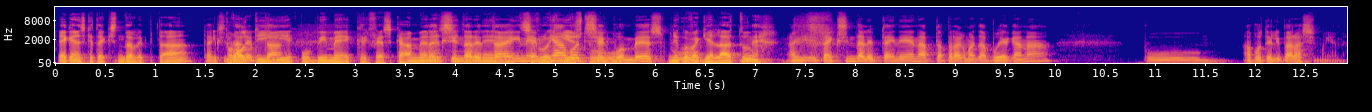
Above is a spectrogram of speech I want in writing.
Έκανες και τα 60 λεπτά. Τα η 60 πρώτη λεπτά- εκπομπή με κρυφές κάμερες. Τα 60 ήταν λεπτά με τις είναι μια από ευλογίες τις του εκπομπές. Νίκο Ευαγγελάτου. Ναι, τα 60 λεπτά είναι ένα από τα πράγματα που έκανα που αποτελεί παράσημο για μένα.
